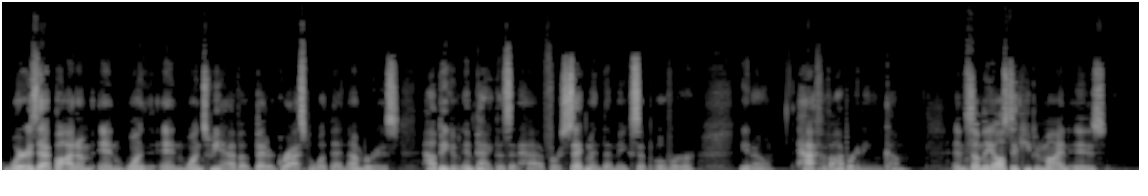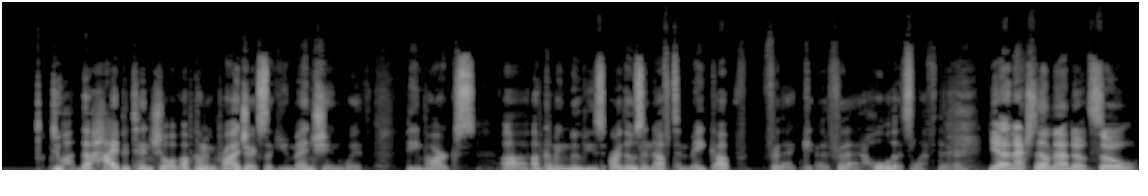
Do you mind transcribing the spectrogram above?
where is that bottom? And one, and once we have a better grasp of what that number is, how big of an impact does it have for a segment that makes up over, you know, half of operating income? And something else to keep in mind is to the high potential of upcoming projects, like you mentioned with theme parks, uh, upcoming movies, are those enough to make up for that for that hole that's left there? Yeah, and actually on that note, so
